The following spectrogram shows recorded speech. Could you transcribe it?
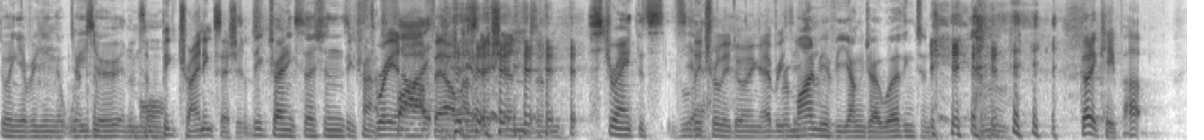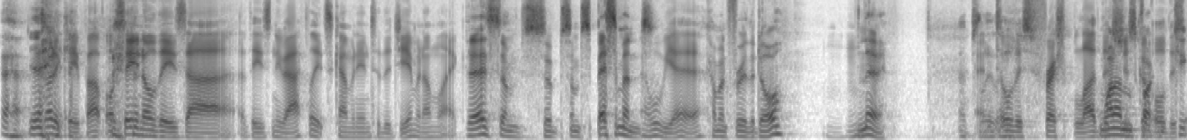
doing everything that we some, do and, and more. some big training sessions. big training sessions. Big you're trying three to and a half hour sessions and strength. It's, it's yeah. literally doing everything. remind me of a young Joe Worthington. Got to keep up. Got to keep up. I'm seeing all these uh, these new athletes coming into the gym, and I'm like, There's some some, some specimens oh yeah, coming through the door. Isn't there? and all this fresh blood One that's of them just got all this kicked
